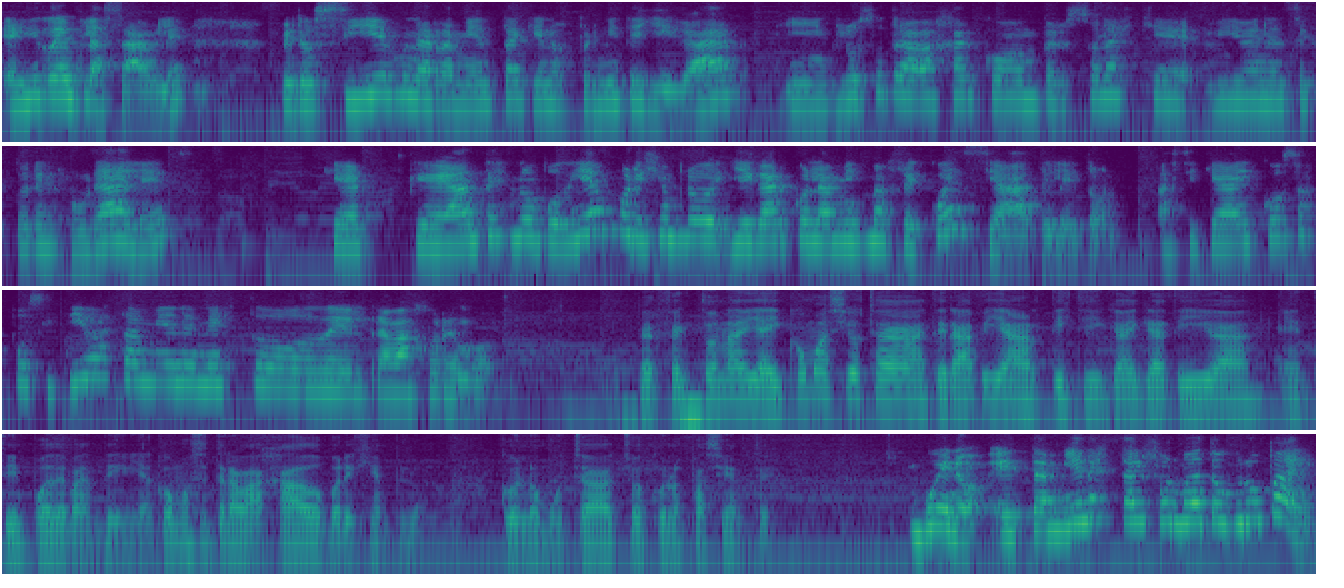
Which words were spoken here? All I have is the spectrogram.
es irreemplazable, pero sí es una herramienta que nos permite llegar e incluso trabajar con personas que viven en sectores rurales que, antes no podían, por ejemplo, llegar con la misma frecuencia a Teletón. Así que hay cosas positivas también en esto del trabajo remoto. Perfecto, Naya. ¿Y cómo ha sido esta terapia artística y creativa en tiempos de pandemia? ¿Cómo se ha trabajado, por ejemplo, con los muchachos, con los pacientes? Bueno, eh, también está el formato grupal,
